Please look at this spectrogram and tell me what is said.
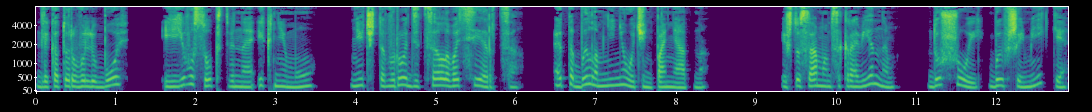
для которого любовь и его собственная и к нему нечто вроде целого сердца. Это было мне не очень понятно. И что самым сокровенным, душой бывшей Микки,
